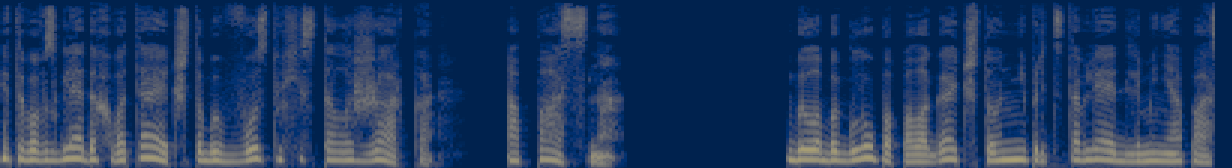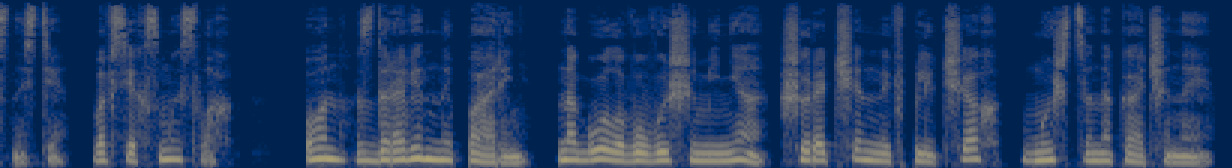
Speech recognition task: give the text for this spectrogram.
Этого взгляда хватает, чтобы в воздухе стало жарко, опасно. Было бы глупо полагать, что он не представляет для меня опасности. Во всех смыслах. Он — здоровенный парень, на голову выше меня, широченный в плечах, мышцы накачанные.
